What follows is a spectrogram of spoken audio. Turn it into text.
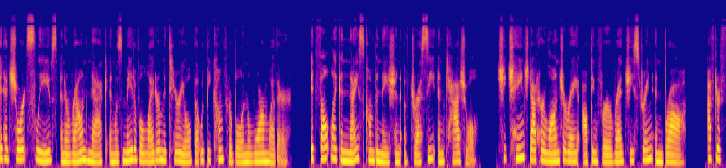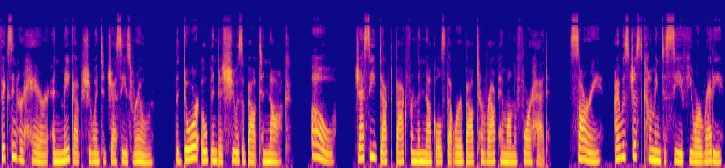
It had short sleeves and a round neck and was made of a lighter material that would be comfortable in the warm weather. It felt like a nice combination of dressy and casual. She changed out her lingerie opting for a red G-string and bra. After fixing her hair and makeup she went to Jessie's room. The door opened as she was about to knock. Oh! Jessie ducked back from the knuckles that were about to rap him on the forehead. Sorry, I was just coming to see if you are ready,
